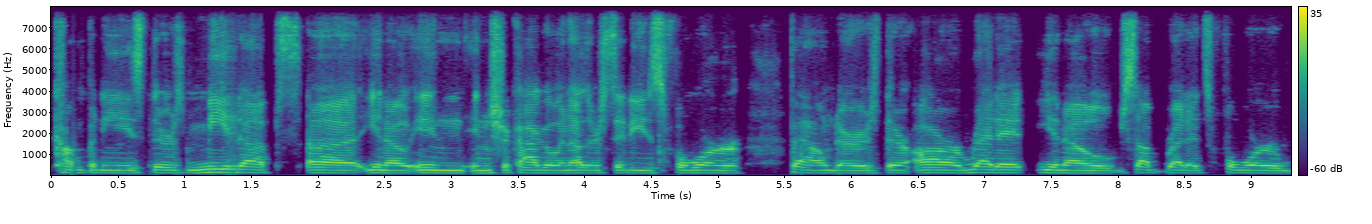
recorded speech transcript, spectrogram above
companies there's meetups uh, you know in in chicago and other cities for founders. There are Reddit, you know, subreddits for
